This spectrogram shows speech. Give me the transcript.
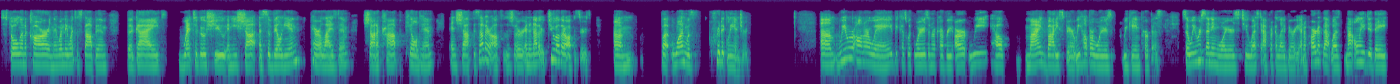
stolen a car. And then when they went to stop him, the guy went to go shoot and he shot a civilian, paralyzed him, shot a cop, killed him and shot this other officer and another two other officers. Um, but one was critically injured. Um, we were on our way because with Warriors in Recovery, our we help mind, body, spirit. We help our warriors regain purpose. So we were sending warriors to West Africa, Liberia, and a part of that was not only did they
